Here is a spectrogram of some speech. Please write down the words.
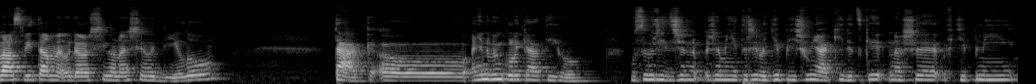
vás vítáme u dalšího našeho dílu. Tak, uh, ani nevím kolikátýho. Musím říct, že, že mi někteří lidi píšou nějaký vždycky naše vtipné uh,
